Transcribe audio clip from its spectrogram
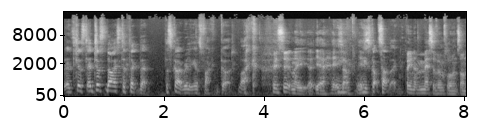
know it's just it's just nice to think that this guy really is fucking good like He's certainly, uh, yeah, he's, he, um, he's he's got something been a massive influence on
